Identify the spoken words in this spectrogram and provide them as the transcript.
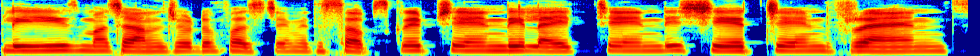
ప్లీజ్ మా ఛానల్ చూడడం ఫస్ట్ టైం అయితే సబ్స్క్రైబ్ చేయండి, లైక్ చేయండి, షేర్ చేయండి ఫ్రెండ్స్.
